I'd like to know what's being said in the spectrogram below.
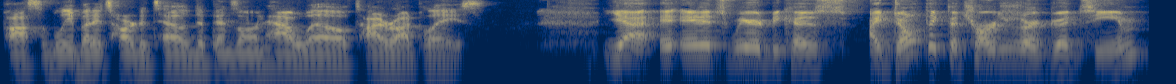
possibly, but it's hard to tell. It depends on how well Tyrod plays. Yeah, and it's weird because I don't think the Chargers are a good team,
